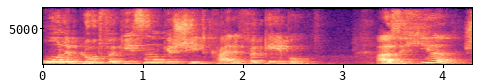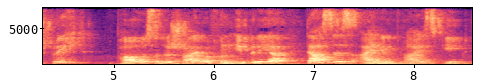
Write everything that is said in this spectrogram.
ohne Blutvergießen geschieht keine Vergebung. Also hier spricht Paulus und der Schreiber von Hebräer, dass es einen Preis gibt.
